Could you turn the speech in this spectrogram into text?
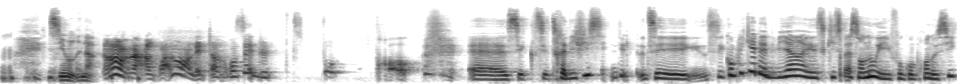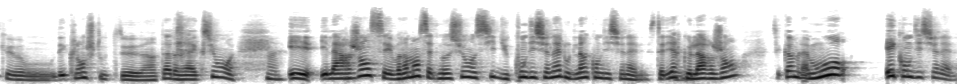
Si on est là, oh, vraiment, l'État français, trop. Euh, c'est très difficile. C'est compliqué d'être bien et ce qui se passe en nous. il faut comprendre aussi qu'on déclenche tout euh, un tas de réactions. Et, l'argent, c'est vraiment cette notion aussi du conditionnel ou de l'inconditionnel. C'est-à-dire que l'argent, c'est comme l'amour est conditionnel.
